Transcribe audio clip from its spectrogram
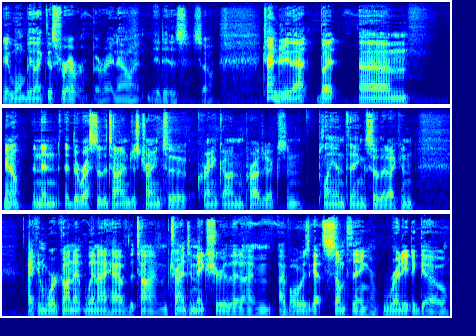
it won't be like this forever, but right now it, it is. So, trying to do that, but um, you know, and then the rest of the time, just trying to crank on projects and plan things so that I can I can work on it when I have the time. I'm trying to make sure that I'm I've always got something ready to go,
